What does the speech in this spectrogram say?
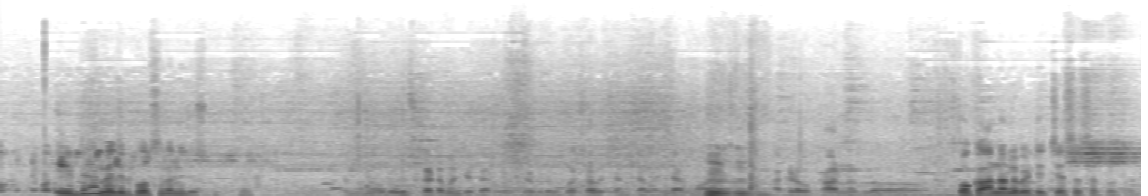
ఓకే. ఈ డ్యామేజ్ రిపోర్ట్స్ ఇవన్నీ చూసుకుంటారు. కట్టమని చెప్పారు. ఇందాక. అక్కడ ఒక కార్నర్లో ఒక కార్నర్లో పెట్టిచ్చేస్తే సరిపోతుంది?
